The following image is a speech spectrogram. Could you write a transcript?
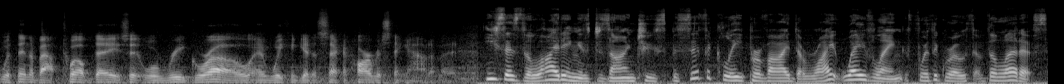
within about 12 days, it will regrow and we can get a second harvesting out of it. He says the lighting is designed to specifically provide the right wavelength for the growth of the lettuce.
